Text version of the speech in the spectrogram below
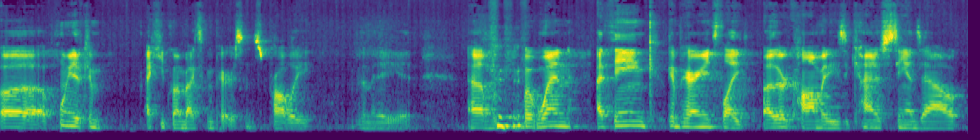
uh, a point of com- I keep going back to comparisons, probably because I'm an idiot. Um, but when I think comparing it to like other comedies, it kind of stands out.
